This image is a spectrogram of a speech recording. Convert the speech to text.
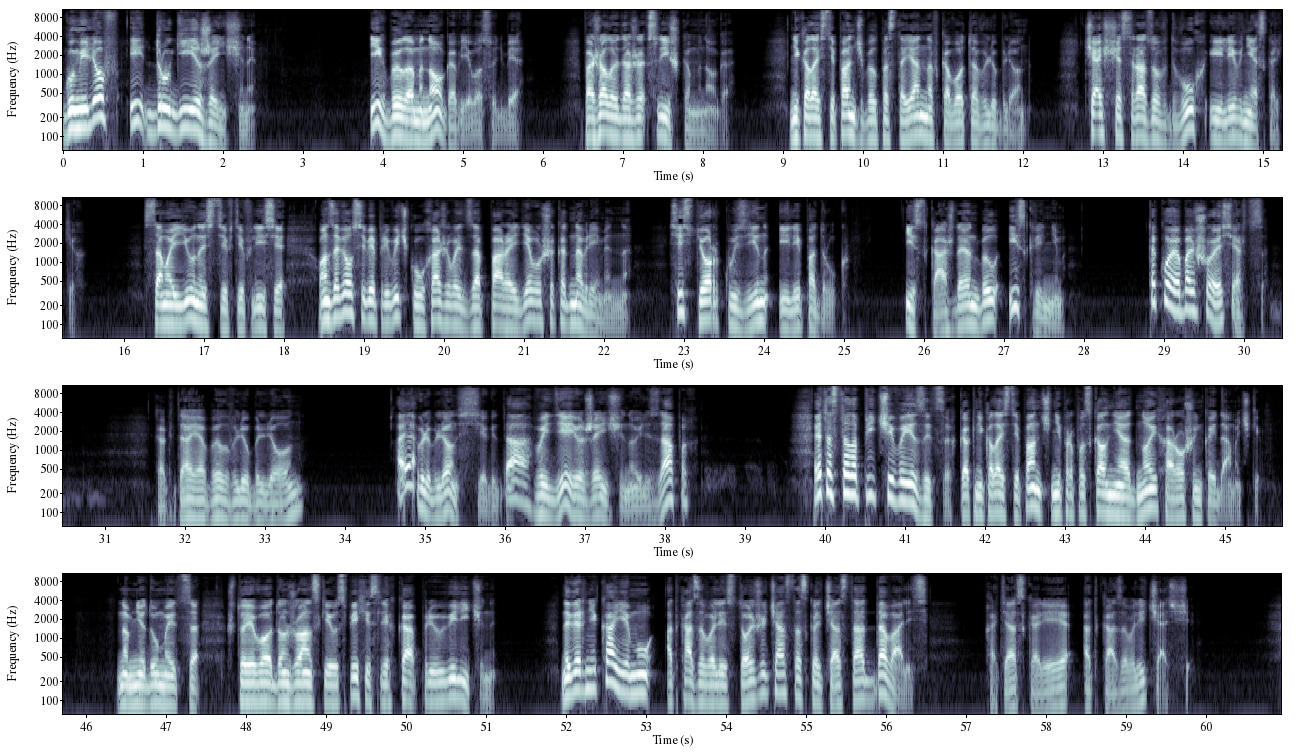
Гумилев и другие женщины. Их было много в его судьбе. Пожалуй, даже слишком много. Николай Степанович был постоянно в кого-то влюблен. Чаще сразу в двух или в нескольких. С самой юности в Тифлисе он завел себе привычку ухаживать за парой девушек одновременно. Сестер, кузин или подруг. И с каждой он был искренним – Такое большое сердце. Когда я был влюблен, а я влюблен всегда в идею, женщину или запах, это стало притчей во языцах, как Николай Степанович не пропускал ни одной хорошенькой дамочки. Но мне думается, что его донжуанские успехи слегка преувеличены. Наверняка ему отказывали столь же часто, сколь часто отдавались хотя скорее отказывали чаще.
